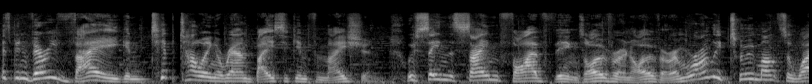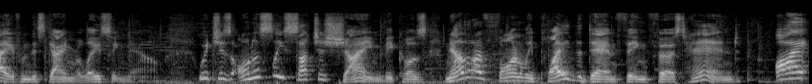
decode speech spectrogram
It's been very vague and tiptoeing around basic information. We've seen the same five things over and over, and we're only two months away from this game releasing now which is honestly such a shame because now that I've finally played the damn thing firsthand, I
